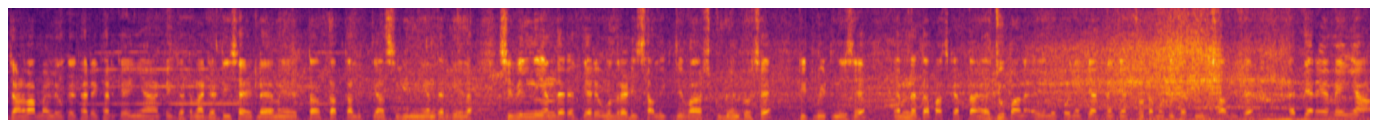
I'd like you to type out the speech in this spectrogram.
જાણવા મળ્યું કે ખરેખર કે અહીંયા કંઈ ઘટના ઘટી છે એટલે અમે તા- તાત્કાલિક ત્યાં સિવિલની અંદર ગયેલા સિવિલની અંદર અત્યારે ઓલરેડી સાલિક જેવા સ્ટુડન્ટો છે ટ્રીટમેન્ટની છે એમને તપાસ કરતાં હજુ પણ એ લોકોને ક્યાંક ને ક્યાંક છોટા મોટી તકલીફ ચાલુ છે અત્યારે અમે અહીંયા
